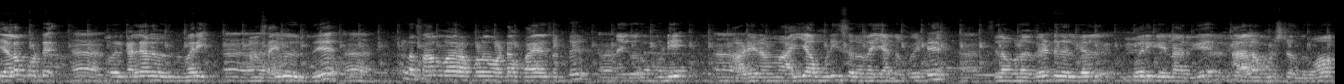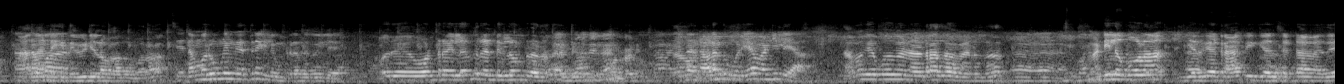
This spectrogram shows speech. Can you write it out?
இலை போட்டு ஒரு கல்யாண விருந்து மாதிரி ஆ, ஆ. சைவ விருந்து. நல்லா சாம்பார் அப்பளம் வட்டை பாயாசம்ட்டு. இன்னைக்கு ஒரு முடி. அப்படியே நம்ம ஐயா முனீஸ்வரர் ஐயாட்ட போயிட்டு. சில பல வேண்டுதல்கள் கோரிக்கை எல்லாம் இருக்கு அதெல்லாம் முடிச்சுட்டு வந்துருவோம். ஆ, அதான் இன்னைக்கு இந்த வீடியோல பார்க்க போறோம். சரி நம்ம ரூம்ல இருந்து எத்தனை கிலோமீட்டர் அந்த கோயில்? ஒரு ஒன்றரைல இருந்து ரெண்டு கிலோமீட்டர் வரும். நடந்து போறியா வண்டியிலையா நமக்கு எப்போதுமே நடராசா வேணும்னா. வண்டியில போகலாம். இங்க இருக்க டிராபிக் அது செட் ஆகாது.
